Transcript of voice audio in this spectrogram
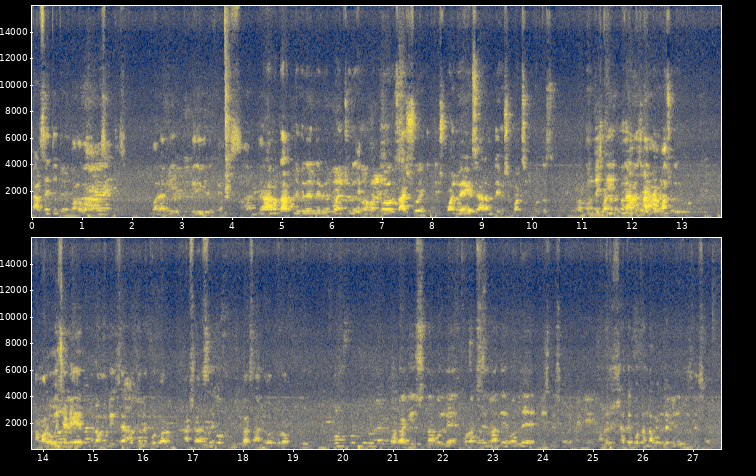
তার তুমি ভালো ভালো তোমার আমি ভেরি ভেরি থ্যাংকস আমার তো আট লেভেলের লেভেলে পয়েন্ট চলে যাবে আমার তো চারশো একত্রিশ পয়েন্ট হয়ে গেছে আর আমি তো এই মাসে পয়েন্ট সিটি করতেছি। মানে আমারও ওই সাইডে মোটামুটি করবার আশা আছে প্লাস আমিও করো প্রোডাক্ট ইউজ না করলে প্রোডাক্ট সেল না দিয়ে বললে বিজনেস হবে না। মানুষের সাথে কথা না বললে বিজনেস হবে না।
